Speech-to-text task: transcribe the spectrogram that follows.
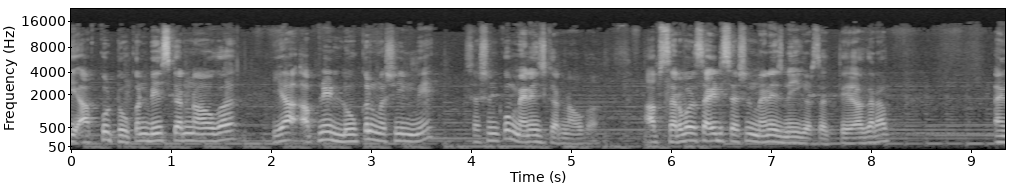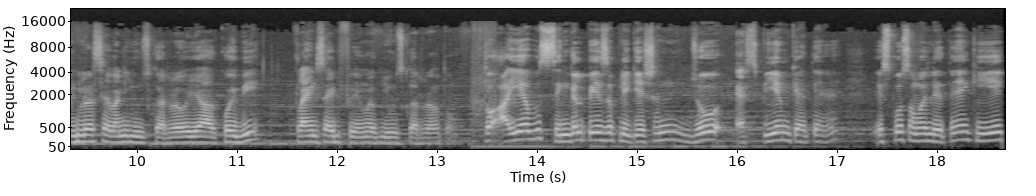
कि आपको टोकन बेस करना होगा या अपने लोकल मशीन में सेशन को मैनेज करना होगा। आप सर्वर साइड सेशन मैनेज नहीं कर सकते। अगर आप एंगुलर सेवन यूज़ कर रहे हो या कोई भी क्लाइंट साइड फ्रेमवर्क यूज़ कर रहे हो तो। तो आइए अब सिंगल पेज एप्लीकेशन जो एसपीएम कहते हैं इसको समझ लेते हैं कि ये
